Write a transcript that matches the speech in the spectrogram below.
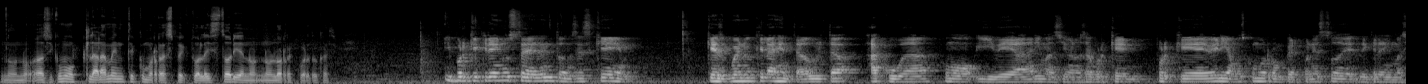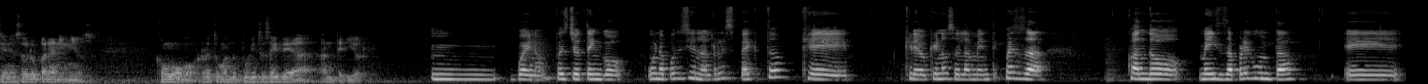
No, no, así como claramente como respecto a la historia, no, no lo recuerdo casi. ¿Y por qué creen ustedes entonces que, que es bueno que la gente adulta acuda como y vea animación? O sea, ¿por qué, por qué deberíamos como romper con esto de, de, que la animación es solo para niños? Como retomando un poquito esa idea anterior. Mm, bueno, pues yo tengo una posición al respecto que creo que no solamente, pues o sea, cuando me hice esa pregunta, eh,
